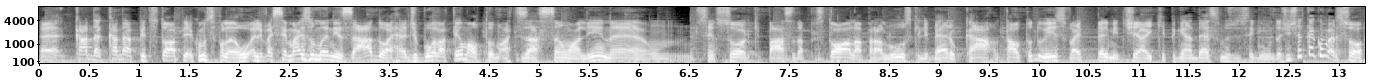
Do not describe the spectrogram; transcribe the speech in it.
é, cada, cada pit stop, como você falou, ele vai ser mais humanizado. A Red Bull ela tem uma automatização ali, né? Um sensor que passa da pistola para a luz, que libera o carro tal. Tudo isso vai permitir a equipe ganhar décimos de segundo. A gente até conversou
